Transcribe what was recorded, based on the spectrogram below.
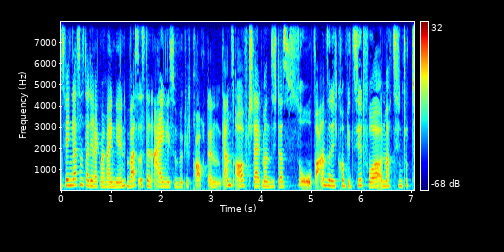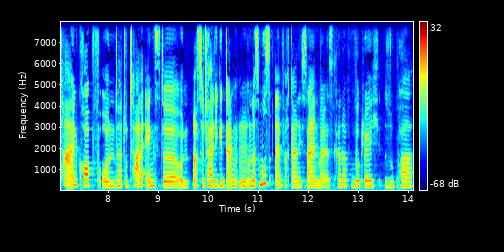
Deswegen lass uns da direkt mal reingehen, was es denn eigentlich so wirklich braucht. Denn ganz oft stellt man sich das so wahnsinnig kompliziert vor und macht sich einen totalen Kopf und hat totale Ängste und macht total die Gedanken. Und das muss einfach gar nicht sein weil es kann auch wirklich super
